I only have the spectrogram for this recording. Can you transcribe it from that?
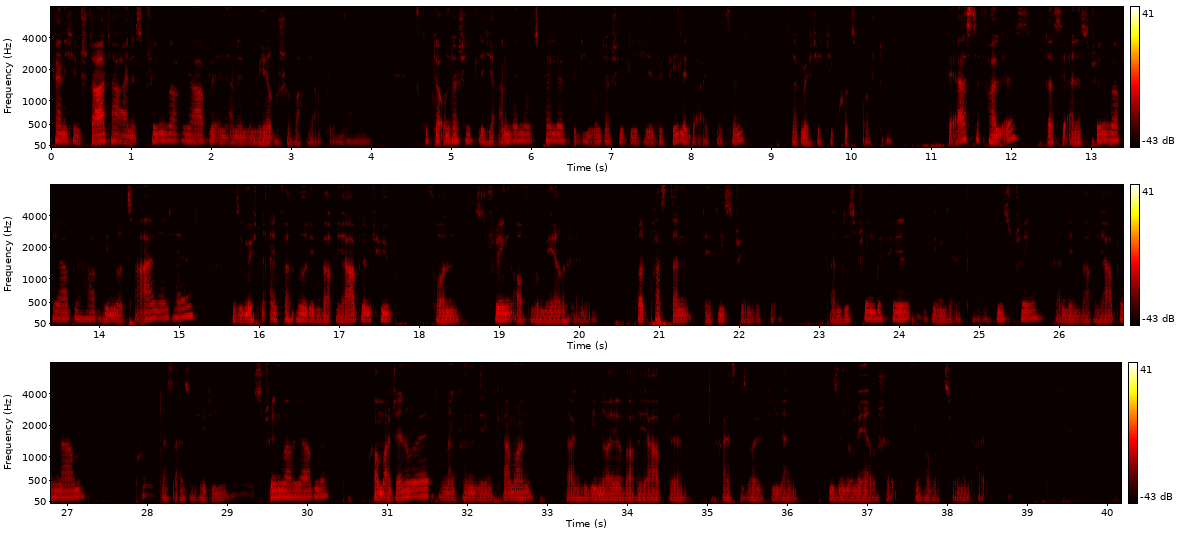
kann ich in Starter eine String-Variable in eine numerische Variable umwandeln? Es gibt da unterschiedliche Anwendungsfälle, für die unterschiedliche Befehle geeignet sind. Deshalb möchte ich die kurz vorstellen. Der erste Fall ist, dass Sie eine String-Variable haben, die nur Zahlen enthält und Sie möchten einfach nur den Variablentyp von String auf numerisch ändern. Dort passt dann der dstring-Befehl. Beim dstring-Befehl geben Sie einfach ein dstring, dann den Variablennamen, das also hier die String-Variable, Komma generate und dann können Sie in Klammern sagen, wie die neue Variable heißen soll, die dann diese numerische Information enthalten soll.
